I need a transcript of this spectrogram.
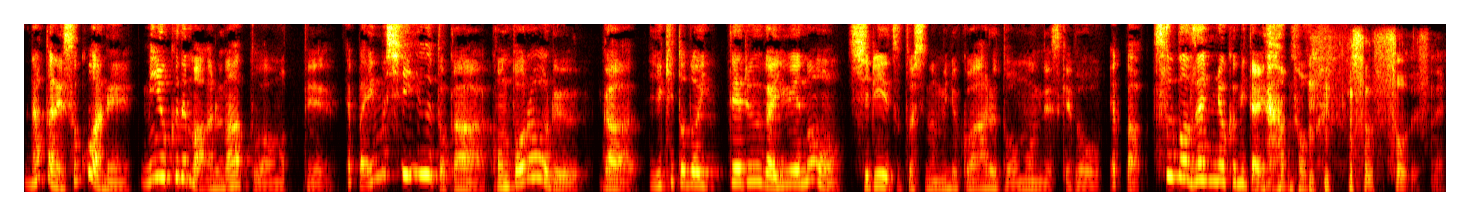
う、なんかね、そこはね、魅力でもあるなとは思って、やっぱ MCU とかコントロールが行き届いてるがゆえのシリーズとしての魅力はあると思うんですけど、やっぱ、都度全力みたいな、あの、そうですね。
